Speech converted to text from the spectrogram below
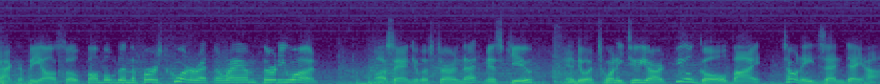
McAfee also fumbled in the first quarter at the Ram 31. Los Angeles turned that miscue into a 22-yard field goal by Tony Zendejas.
